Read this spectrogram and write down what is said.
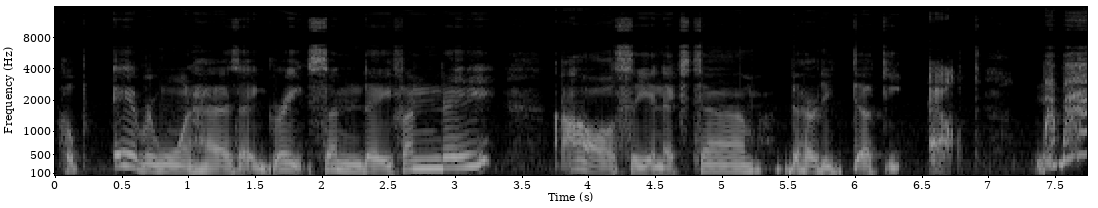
Hope everyone has a great Sunday fun day. I'll see you next time. Dirty Ducky out. Bye bye.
